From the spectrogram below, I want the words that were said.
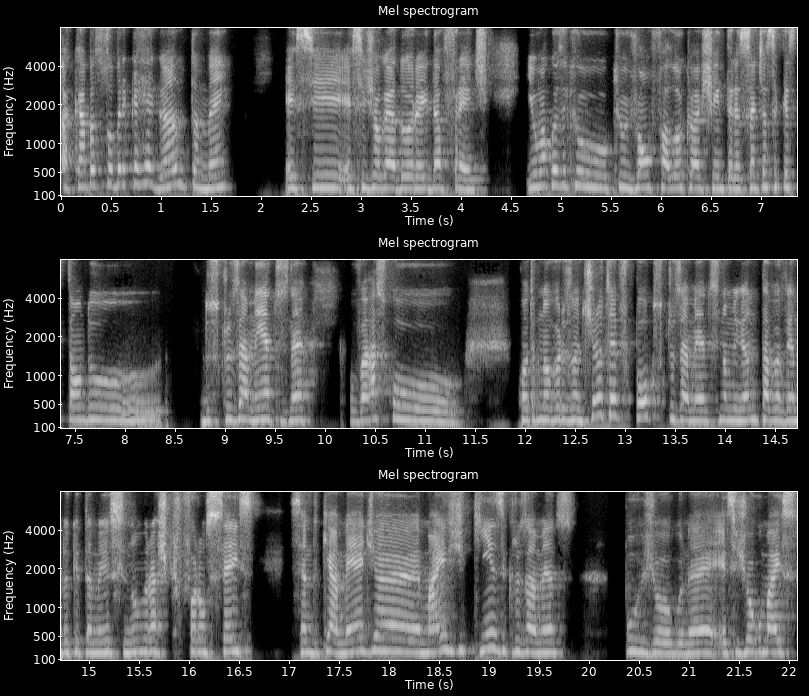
acaba sobrecarregando também esse, esse jogador aí da frente. E uma coisa que o, que o João falou que eu achei interessante é essa questão do, dos cruzamentos, né? O Vasco contra o Novo Horizontino teve poucos cruzamentos, se não me engano, estava vendo aqui também esse número, acho que foram seis, sendo que a média é mais de 15 cruzamentos por jogo, né? Esse jogo mais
